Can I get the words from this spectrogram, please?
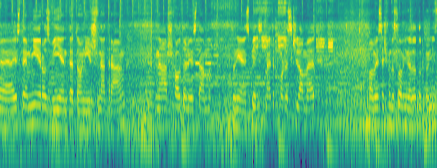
E, Jest tutaj mniej rozwinięte to niż w Natrang. Nasz hotel jest tam, no nie wiem, z 500 metrów, może z kilometr. Bo my jesteśmy dosłownie na zadupiu, nic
